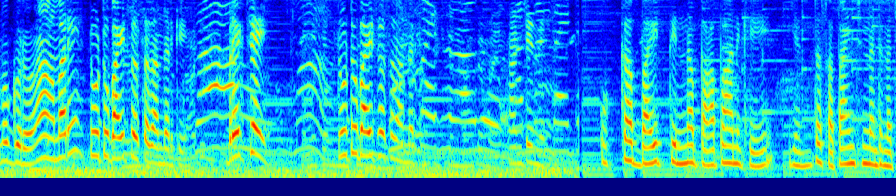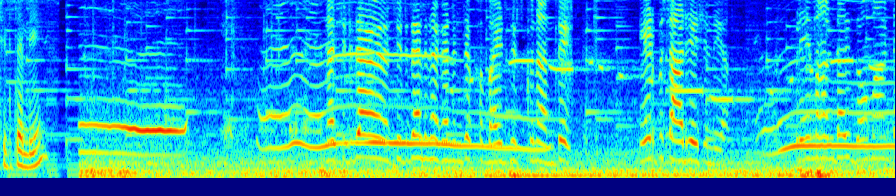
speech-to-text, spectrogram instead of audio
ముగ్గురు. మరి టూ టూ బైట్స్ వస్తుంది అందరికి. బ్రేక్ చేయి. టూ టూ బైట్స్ వస్తుంది అందరికి. అంటింది. ఒక్క బైట్ తిన్న పాపానికి ఎంత సతాయించిందంటే నా చిటి తల్లి. నా చిటి చిటి తల్లి దగ్గర నుంచి ఒక బైట్ తీసుకున్న అంతే. ఏడుపు స్టార్ట్ చేసింది ఇక. ప్రేమ అంటది దోమ అంటది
